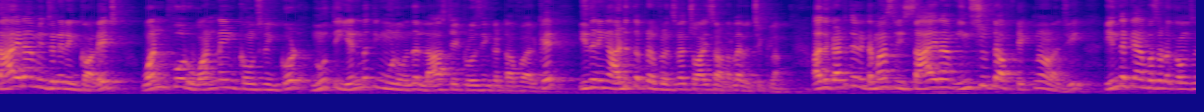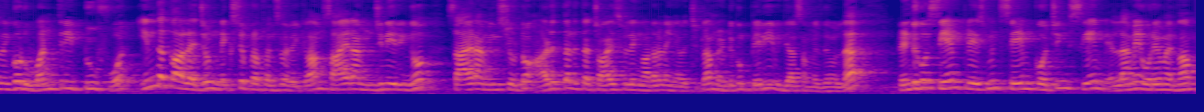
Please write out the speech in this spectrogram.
Sairam engineering college one four one nine counselling code நூத்தி எண்பத்தி மூணு வந்து லாஸ்ட் இயர் க்ளோசிங் கட் ஆஃபாக இருக்கு. இது நீங்கள் அடுத்த ப்ரிஃபரன்ஸ்ல சாய்ஸ் ஆர்டரில் வச்சுக்கலாம். அதுக்கு அடுத்த கட்டமா Sri Sairam institute of technology இந்த கேம்பஸோட counselling code one three two four இந்த காலேஜும் நெக்ஸ்ட் ப்ரெஃபரன்ஸில் வைக்கலாம். சாய்ராம் இன்ஜினியரிங்கும் சாய்ராம் இன்ஸ்டியூட்டும் அடுத்தடுத்த சாய்ஸ் ஃபில்லிங் ஆர்டர் நீங்கள் வச்சுக்கலாம். ரெண்டுக்கும் பெரிய வித்தியாசம் எதுவும் இல்லை. ரெண்டுக்கும் same placement same coaching same எல்லாமே ஒரே மாதிரி தான்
